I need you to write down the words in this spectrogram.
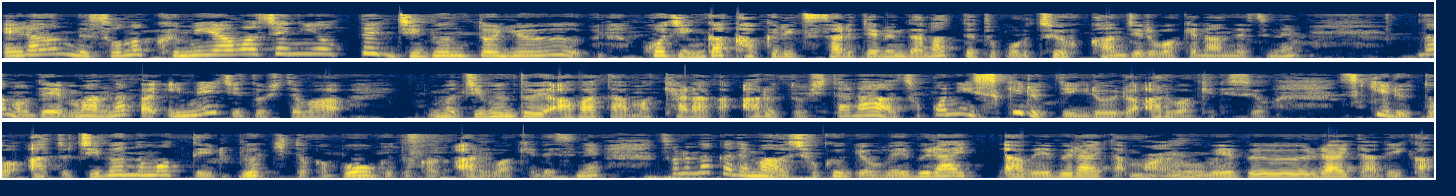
選んでその組み合わせによって自分という個人が確立されてるんだなってところを強く感じるわけなんですね。なので、まあなんかイメージとしては、まあ、自分というアバター、まあ、キャラがあるとしたら、そこにスキルっていろいろあるわけですよ。スキルと、あと自分の持っている武器とか防具とかがあるわけですね。その中でまあ、職業、ウェブライター、ウェブライター、まあ、うん、ウェブライターでいいか、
